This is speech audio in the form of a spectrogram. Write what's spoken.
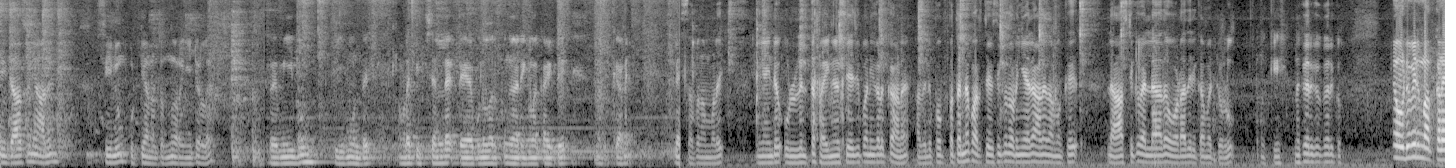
നിജാസ് ഞാൻ സിനും കുട്ടിയാണ് കേട്ടോ ഒന്നും ഇറങ്ങിയിട്ടുള്ളത് റമീബും ടീമും ഉണ്ട്. നമ്മുടെ കിച്ചണിലെ ടേബിൾ വർക്കും കാര്യങ്ങളൊക്കെ ആയിട്ട് നടക്കുകയാണ് അപ്പോൾ നമ്മൾ ഇനി അതിന്റെ ഉള്ളിലത്തെ ഫൈനൽ സ്റ്റേജ് പണികൾക്കാണ്. അതിലിപ്പോൾ ഇപ്പം തന്നെ പർച്ചേസിങ് തുടങ്ങിയാലാണ് നമുക്ക് ലാസ്റ്റിക്ക് വല്ലാതെ ഓടാതിരിക്കാൻ പറ്റുള്ളൂ. ഓക്കെ എന്നാൽ കയറിക്കോ കയറിക്കോ ഒടുവിൽ മക്കളെ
